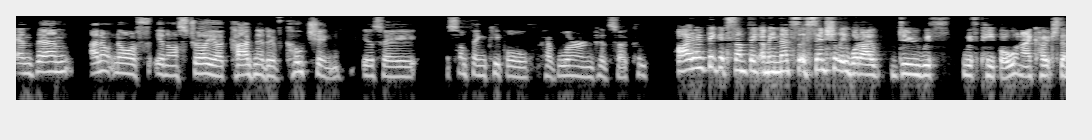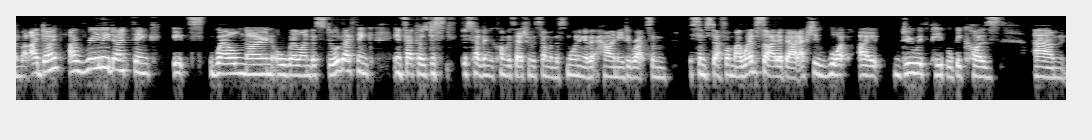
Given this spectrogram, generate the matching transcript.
And then I don't know if in Australia cognitive coaching is a, something people have learned. It's a I don't think it's something, I mean, that's essentially what I do with with people and I coach them, but I don't, I really don't think it's well known or well understood. I think, in fact, I was just, just having a conversation with someone this morning about how I need to write some, some stuff on my website about actually what I do with people because, um,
